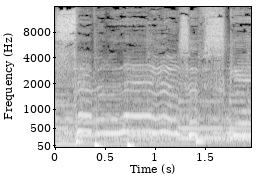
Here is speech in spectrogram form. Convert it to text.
Seven layers of skin.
